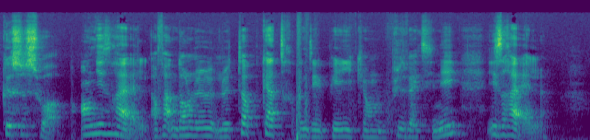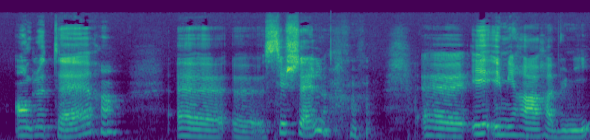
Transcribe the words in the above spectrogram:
que ce soit en Israël, enfin dans le, le top 4 des pays qui ont le plus vacciné, Israël, Angleterre, Seychelles. Euh, et Émirats arabes unis,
